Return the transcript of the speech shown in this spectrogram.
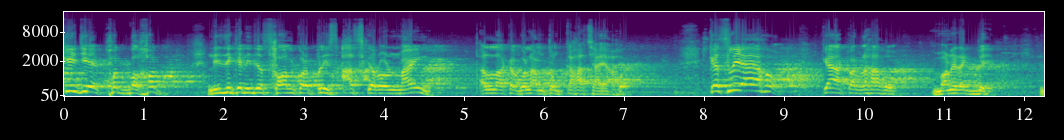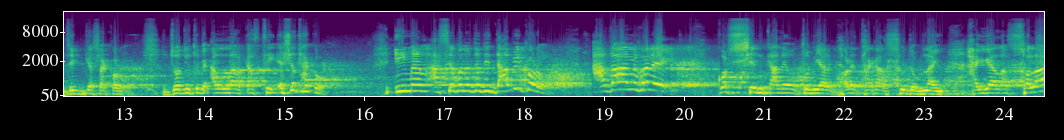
কি যে খত বখত নিজেকে নিজে সওয়াল করো প্লিজ আজকে রোন মাইন্ড আল্লাহ কা গোলাম, তুম কাহা ছায়া হো? কেসলি আয়া হো? ক্যা কর রাহা হো? মনে রাখবে, জিজ্ঞাসা করো। যদি তুমি আল্লাহর কাছ থেকে এসে থাকো ইমান আছে বলে যদি দাবি করো, আদান হলে কশ্চিন কালেও তুমি আর ঘরে থাকার সুযোগ নাই। হাইয়ালা সলা,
